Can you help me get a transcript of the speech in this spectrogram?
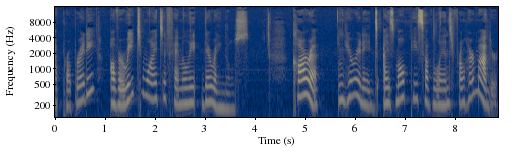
a property of a rich white family, the Randalls. Cora inherited a small piece of land from her mother,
